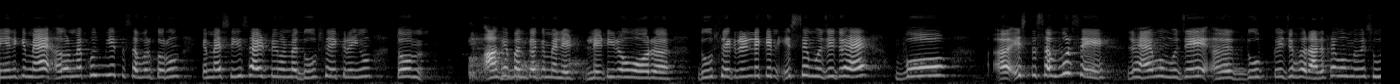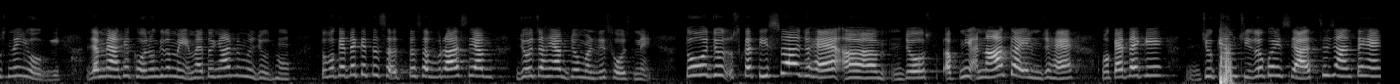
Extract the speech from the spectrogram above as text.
یعنی کہ میں اگر میں خود بھی یہ تصور کروں کہ میں سی سائڈ پہ ہوں، میں ڈوب سیک رہی ہوں، تو آنکھیں بند کر کے میں لیٹی رہوں اور دودھ سیک رہی ہوں، لیکن اس سے مجھے جو ہے وہ اس تصور سے جو ہے وہ مجھے دھوپ کی جو حرارت ہے وہ محسوس نہیں ہوگی۔ جب میں آنکھیں کھولوں گی تو میں تو یہاں پہ موجود ہوں۔ تو وہ کہتا ہے کہ تصورات سے آپ جو چاہیں آپ جو مرضی سوچ لیں۔ تو جو اس کا تیسرا جو ہے جو اپنی انا کا علم جو ہے، وہ کہتا ہے کہ چونکہ ہم چیزوں کو حصیات سے جانتے ہیں،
